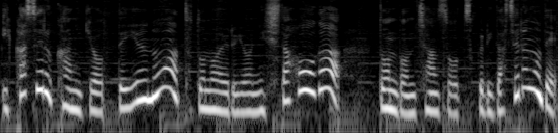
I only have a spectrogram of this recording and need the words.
活かせる環境っていうのは整えるようにした方がどんどんチャンスを作り出せるので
